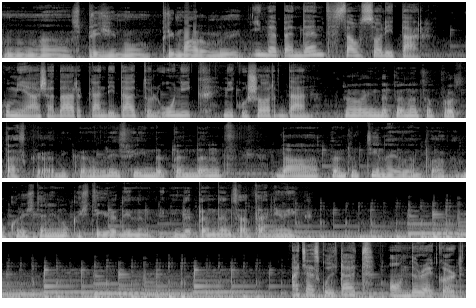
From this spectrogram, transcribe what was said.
în uh, sprijinul primarului. Independent sau solitar? Cum e așadar candidatul unic Nicușor Dan? O independență prostească, adică vrei să fii independent, dar pentru tine eventual, că bucureștenii nu câștigă din independența ta nimic. Ați ascultat On The Record,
